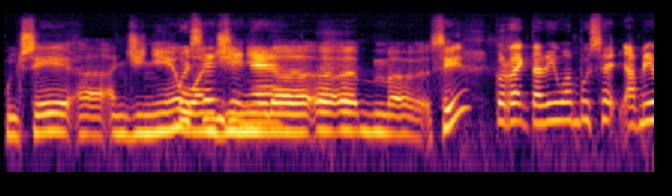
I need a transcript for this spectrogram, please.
vull ser eh, enginyer Vull o ser enginyera... Eh, eh, eh, sí? Correcte, diuen vostè... A mi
